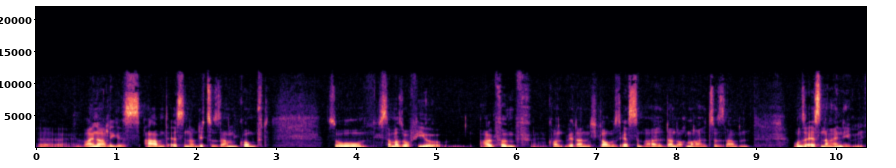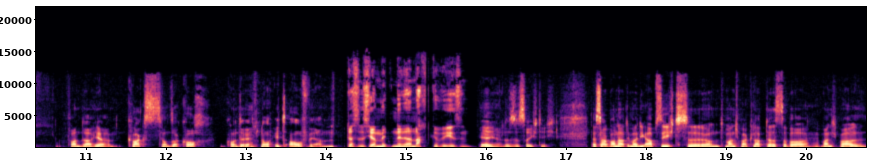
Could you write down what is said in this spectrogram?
äh, weihnachtliches Abendessen und die Zusammenkunft so, ich sag mal so vier, halb fünf konnten wir dann, ich glaube, das erste Mal dann auch mal zusammen unser Essen einnehmen. Von daher, Quacks, unser Koch, konnte erneut aufwärmen. Das ist ja mitten in der Nacht gewesen. Ja, ja, das ist richtig. Deshalb, man hat immer die Absicht äh, und manchmal klappt das, aber manchmal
